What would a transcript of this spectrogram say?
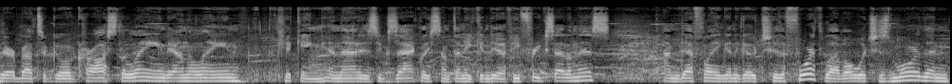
they're about to go across the lane, down the lane, kicking, and that is exactly something he can do. If he freaks out on this, I'm definitely going to go to the fourth level, which is more than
